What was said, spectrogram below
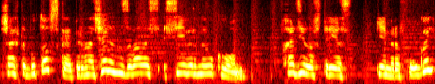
Шахта Бутовская первоначально называлась «Северный уклон», входила в трест Кемеров уголь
